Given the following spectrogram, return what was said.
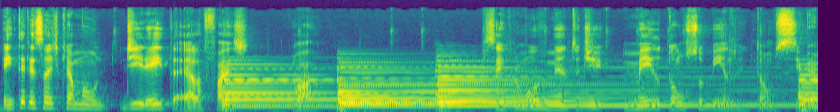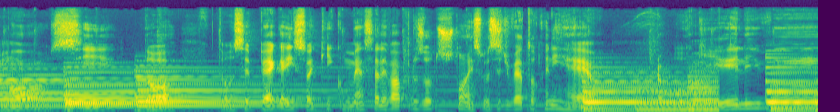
É interessante que a mão direita, ela faz, ó, sempre um movimento de meio tom subindo. Então, si bemol, si, dó. Então você pega isso aqui e começa a levar para os outros tons. Se você estiver tocando em ré, ó, porque ele vem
